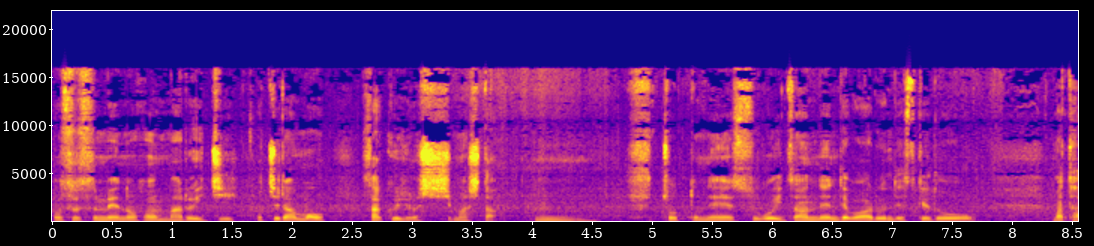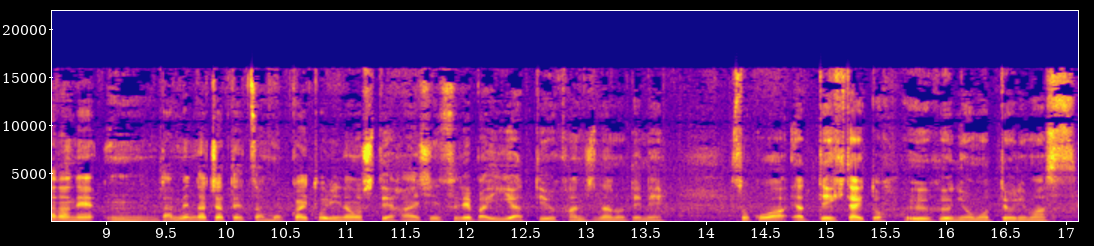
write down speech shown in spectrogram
おすすめの本丸1こちらも削除しました。うん。ちょっとねすごい残念ではあるんですけどまあ、ただねうんダメになっちゃったやつはもう一回撮り直して配信すればいいやっていう感じなのでねそこはやっていきたいというふうに思っております。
